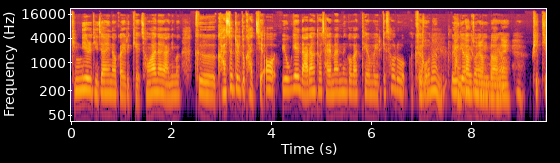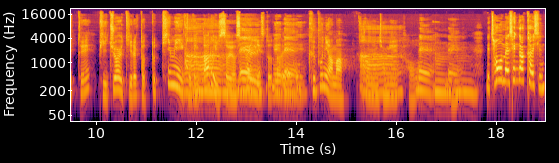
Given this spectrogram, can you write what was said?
김리을 디자이너가 이렇게 정하나요? 아니면 그 가수들도 같이 어 요게 나랑 더 잘 맞는 것 같아요. 뭐 이렇게 서로 어떤 그거는 방탄소년단의 빅히트의 비주얼 디렉터 또 팀이 아, 거긴 따로 있어요. 네. 스타일리스트도 네, 따로 네. 있고 그분이 아마 그거는 아, 정해서 네, 음. 네. 근데 처음에 생각하신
